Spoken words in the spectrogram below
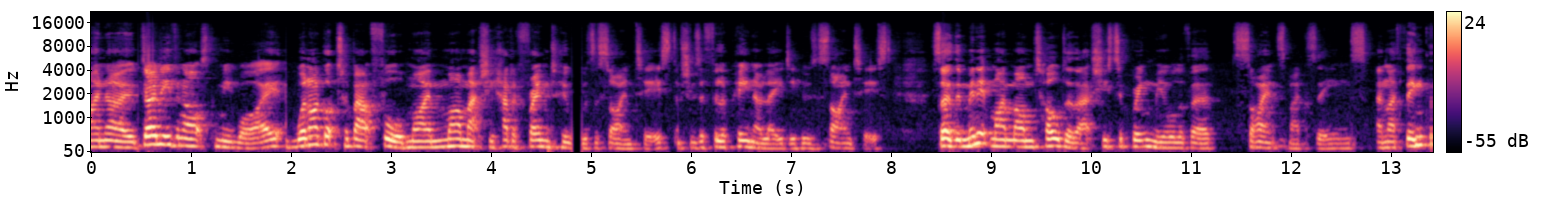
I know. Don't even ask me why. When I got to about four, my mum actually had a friend who was a scientist, and she was a Filipino lady who was a scientist. So the minute my mum told her that, she used to bring me all of her science magazines. And I think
